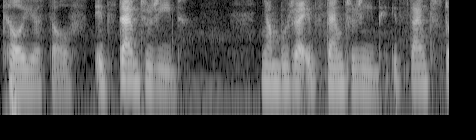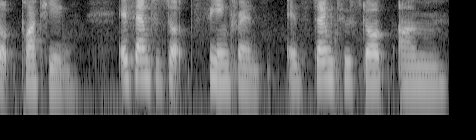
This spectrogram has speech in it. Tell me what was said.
tell yourself it's time to read. Nyambura, it's time to read. It's time to stop partying. It's time to stop seeing friends. It's time to stop um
